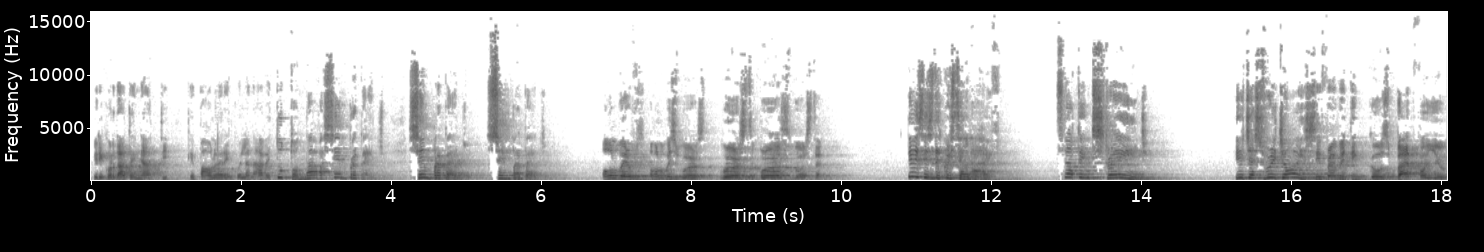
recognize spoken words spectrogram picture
Vi ricordate in Atti che Paolo era in quella nave e tutto andava sempre peggio, sempre peggio, sempre peggio. Always, always worse, worse, worse, worse. This is the Christian life. It's nothing strange. You just rejoice if everything goes bad for you.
